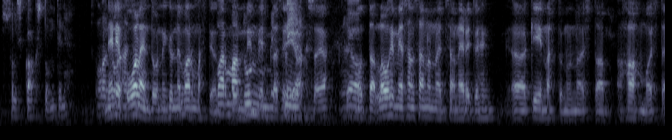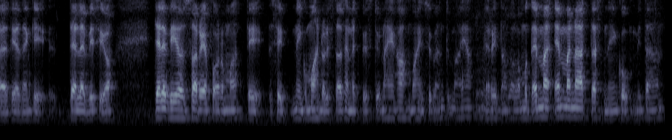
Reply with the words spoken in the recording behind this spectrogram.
se olisi kaksituntinen. On- Neljä puolen tunnin, kyllä ne varmasti on Varmaan tunnin tunnin mittaisia mittaisia. jaksoja. Joo. Mutta Louhimies on sanonut, että se on erityisen kiinnostunut noista hahmoista ja tietenkin televisio, televisiosarjaformaatti sit, niin kuin mahdollistaa sen, että pystyy näihin hahmoihin syventymään ihan eri tavalla. Mutta en mä, en mä näe tästä niin kuin mitään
